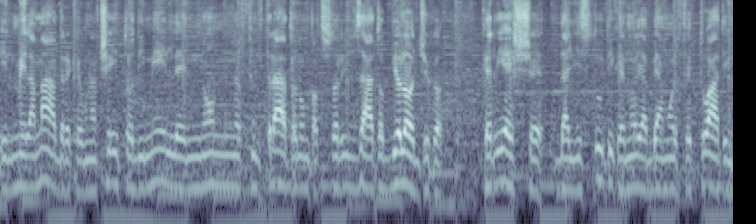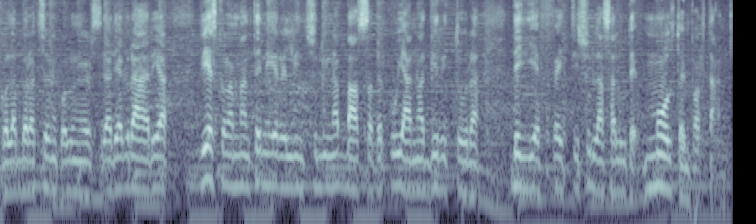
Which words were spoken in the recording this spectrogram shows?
il mela madre che è un aceto di mele non filtrato, non pastorizzato, biologico che riesce dagli studi che noi abbiamo effettuati in collaborazione con l'Università di Agraria, riescono a mantenere l'insulina bassa per cui hanno addirittura degli effetti sulla salute molto importanti.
